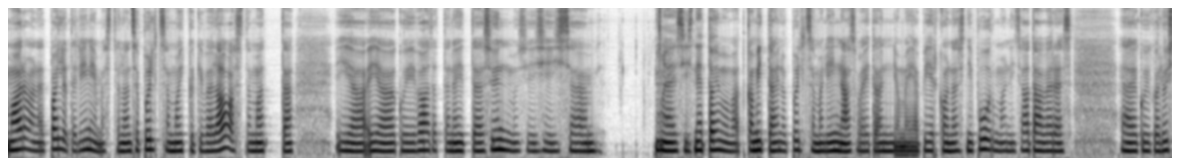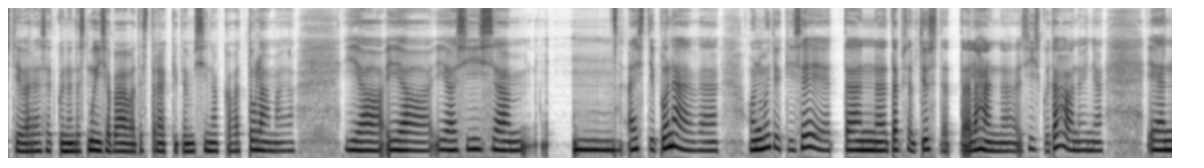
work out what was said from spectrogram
ma arvan, et paljudel inimestel on see Põltsamaa ikkagi veel avastamata ja, ja kui vaadata neid sündmusi, siis siis need toimuvad ka mitte ainult Põltsamaa linnas, vaid on ju meie piirkonnas nii Puurmanis, Adaveres kui ka Lustiveres, et kui nendest mõisapäevadest rääkida, mis siin hakkavad tulema ja ja, ja, ja siis mm, hästi põnev äh, on muidugi see, et on täpselt just, et lähen äh, siis, kui tahan, on ju, on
